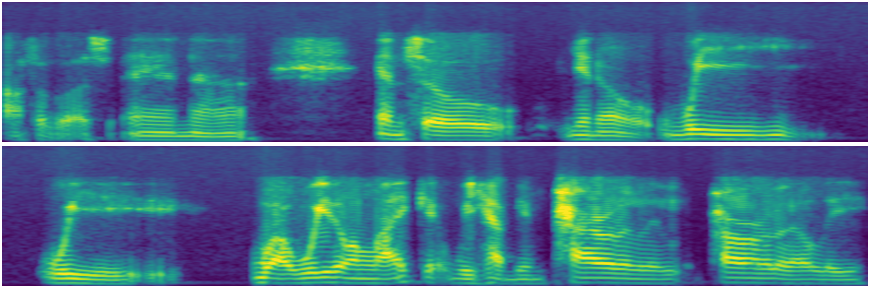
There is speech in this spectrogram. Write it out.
off of us, and uh, and so you know we we while we don't like it, we have been parallelly parallelly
